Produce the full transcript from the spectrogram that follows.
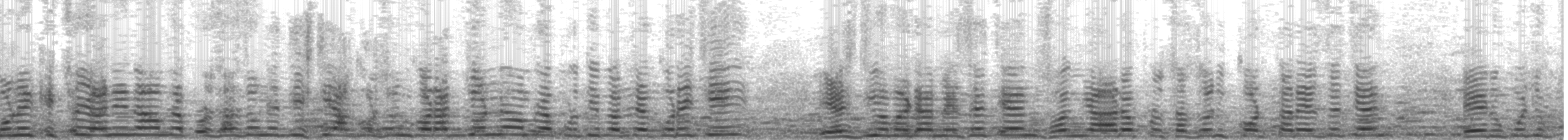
কোনো কিছু জানি না আমরা প্রশাসনের দৃষ্টি আকর্ষণ করার জন্য আমরা প্রতিবাদটা করেছি। এসডিও ম্যাডাম এসেছেন, সঙ্গে আরও প্রশাসনিক কর্তারা এসেছেন। এর উপযুক্ত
